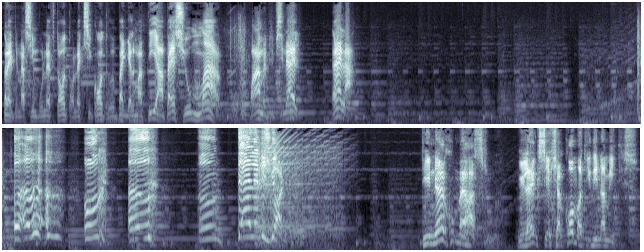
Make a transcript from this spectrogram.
Πρέπει να συμβουλευτώ το λεξικό του επαγγελματία απέσιου μάγου. Πάμε, Ψιψινέλ. Έλα. Ουχ, αχ, Τελεβιζιόν. Την έχουμε άσχημα. Η λέξη έχει ακόμα τη δύναμή της.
